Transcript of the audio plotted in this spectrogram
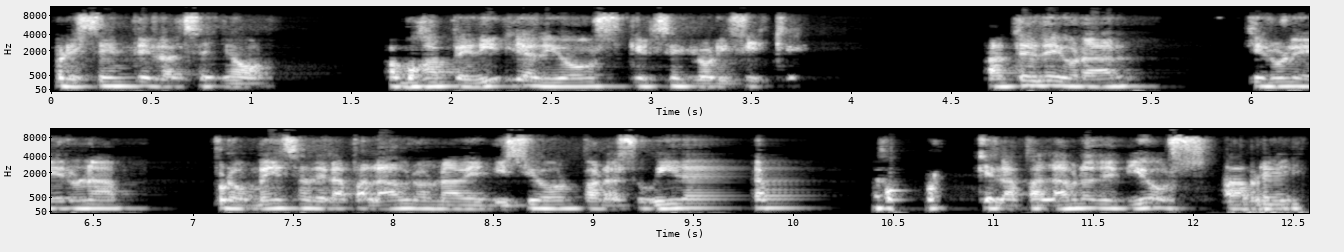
preséntela al Señor. Vamos a pedirle a Dios que Él se glorifique. Antes de orar, quiero leer una promesa de la palabra, una bendición para su vida, porque la palabra de Dios abre,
